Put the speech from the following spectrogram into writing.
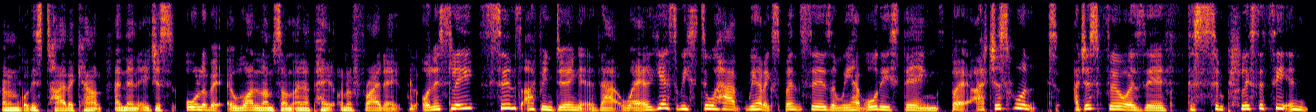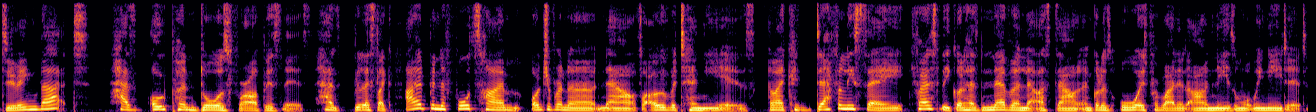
and I've got this tithe account, and then it just all of it in one lump sum, and I pay it on a Friday. And honestly, since I've been doing it that way, yes, we still have we have expenses and we have all these things. But I just want, I just feel as if the simplicity in doing that has opened doors for our business, has blessed. Like I've been a full time entrepreneur now for over 10 years. And I can definitely say, firstly, God has never let us down and God has always provided our needs and what we needed.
